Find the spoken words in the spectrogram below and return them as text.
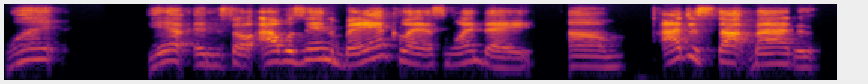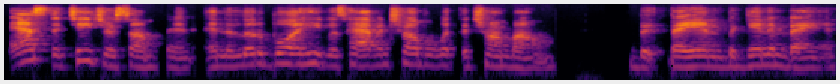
What? Yeah and so i was in the band class one day. Um i just stopped by to ask the teacher something and the little boy he was having trouble with the trombone band beginning band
